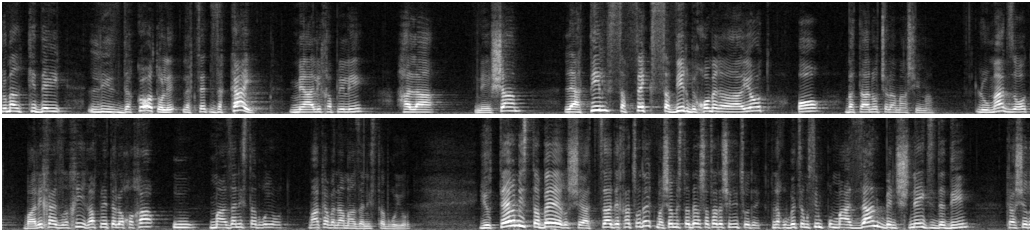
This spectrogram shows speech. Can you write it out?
כלומר, כדי להזדכות או לצאת זכאי מההליך הפלילי, על הנאשם להטיל ספק סביר בחומר הראיות או בטענות של המאשימה. לעומת זאת, בהליך האזרחי רף נטל ההוכחה הוא מאזן הסתברויות. מה הכוונה מאזן הסתברויות? יותר מסתבר שהצד אחד צודק מאשר מסתבר שהצד השני צודק. אנחנו בעצם עושים פה מאזן בין שני צדדים, כאשר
